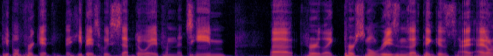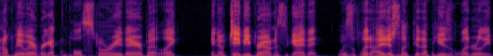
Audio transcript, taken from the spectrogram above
people forget that he basically stepped away from the team uh, for like personal reasons. I think is I, I don't know if we ever got the full story there, but like you know, JB Brown is the guy that was. Lit- I just looked it up. He was literally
